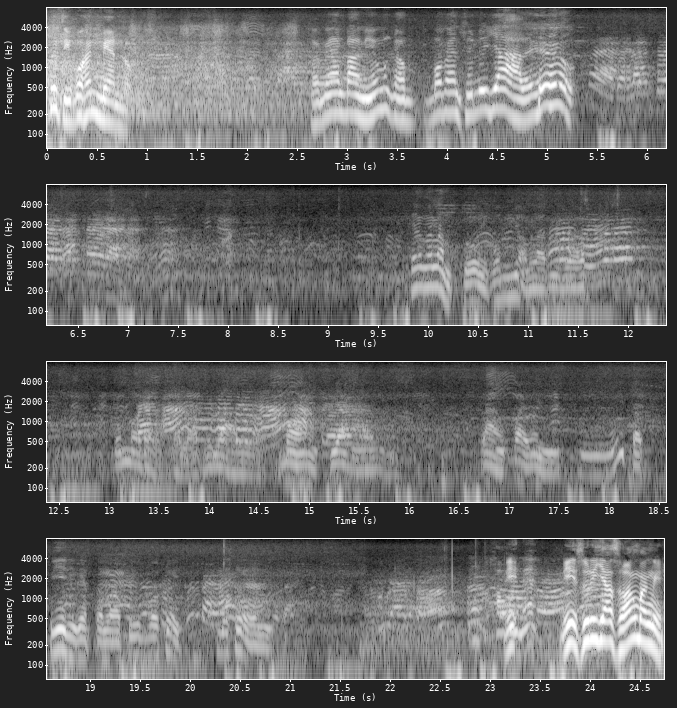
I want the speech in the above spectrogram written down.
คือสีบ่หันแมนหรอกถ้าแม่นบางนี้มันก็บ่แม่นสุดยาเลยเฮ้ยแต่ว่าลำตัวนี่ผมยอมรับอยู่ว่า ผมบ่ได้ตลอดเวลาบ่ให้เสียหายล่างไฟมันอุ้ยแต่ปีนี้ก็ตลอดปีบ่เคยบ่เคยอันนี้นี่นี่สุริยาสองบังนี่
